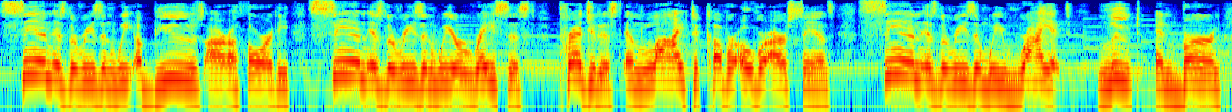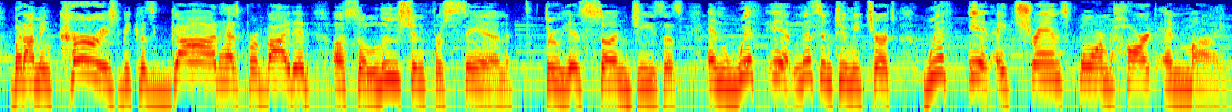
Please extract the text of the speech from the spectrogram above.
Sin is the reason we abuse our authority. Sin is the reason we are racist, prejudiced, and lie to cover over our sins. Sin is the reason we riot, loot, and burn. But I'm encouraged because God has provided a solution for sin through His Son Jesus. And with it, listen to me church, with it a transformed heart and mind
